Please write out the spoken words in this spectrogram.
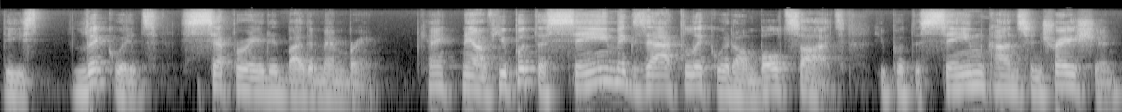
these liquids separated by the membrane. Okay? Now, if you put the same exact liquid on both sides, you put the same concentration,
